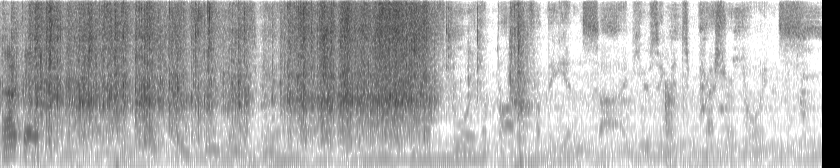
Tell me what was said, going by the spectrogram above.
Okay. Destroy the body from the inside using its pressure points.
